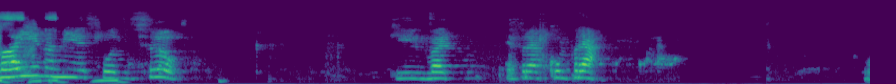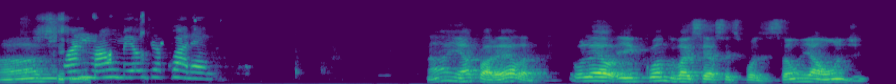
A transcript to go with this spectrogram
Vai na minha exposição que vai é para comprar. Ah, um sim. animal meu de aquarela. Ah, em aquarela? Ô, Léo, e quando vai ser essa exposição e aonde?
